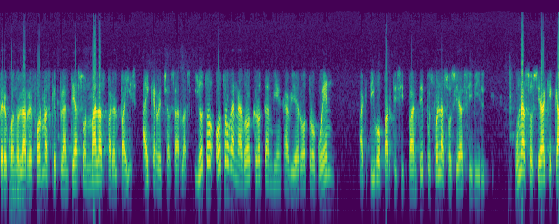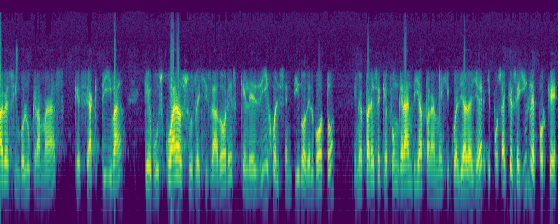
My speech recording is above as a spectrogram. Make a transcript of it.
pero cuando las reformas que plantea son malas para el país, hay que rechazarlas. Y otro, otro ganador, creo también, Javier, otro buen activo participante, pues fue la sociedad civil. Una sociedad que cada vez se involucra más, que se activa, que buscó a sus legisladores, que les dijo el sentido del voto, y me parece que fue un gran día para México el día de ayer, y pues hay que seguirle porque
